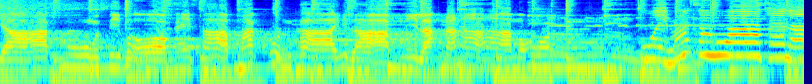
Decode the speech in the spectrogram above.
อยากหู สิบอกให้ทราบมักคนขายลาบนี่ละหน้ามนต์ห่วยมาสังว่าแท้ละ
